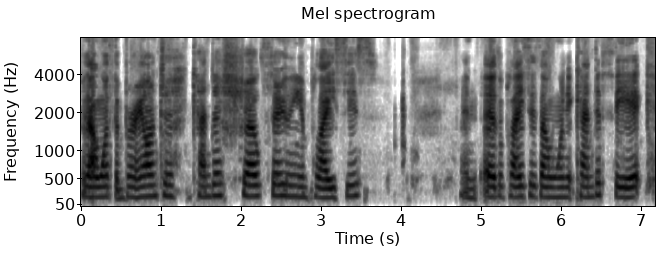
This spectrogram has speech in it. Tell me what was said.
But I want the brown to kind of show through in places. And other places I want it kind of thick.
